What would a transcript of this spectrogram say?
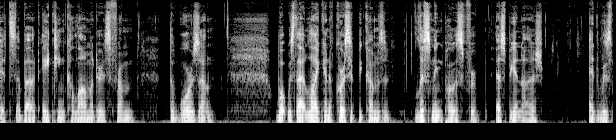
It's about 18 kilometers from the war zone. What was that like? And of course, it becomes a listening post for espionage. It was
